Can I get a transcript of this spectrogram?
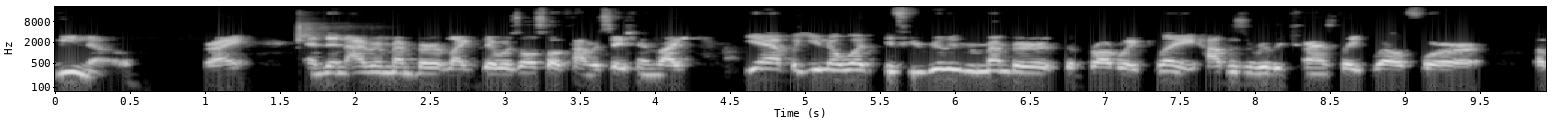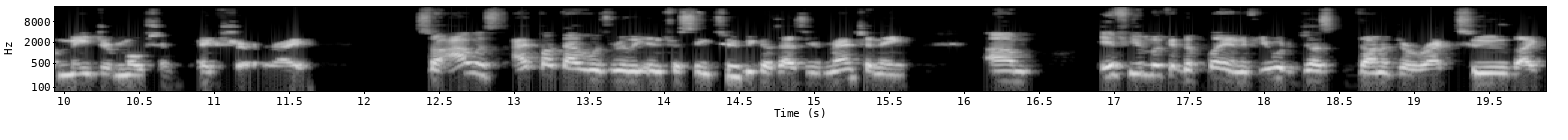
we know, right? And then I remember like there was also a conversation like, yeah, but you know what? If you really remember the Broadway play, how does it really translate well for a major motion picture, right? So I was, I thought that was really interesting too, because as you're mentioning, um, if you look at the play and if you would have just done a direct to like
